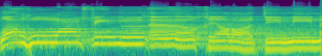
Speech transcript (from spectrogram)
وهو في الآخرة من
